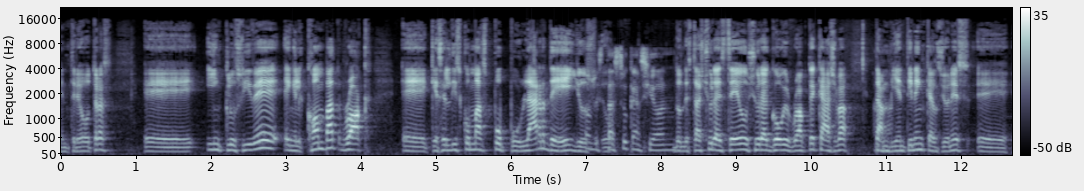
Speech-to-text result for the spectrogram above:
entre otras. inclusive en el Combat Rock, que es el disco más popular de ellos. ¿Dónde está su canción? Donde está Should I Stay or Should I Go with Rock the Cashba también tienen canciones eh,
